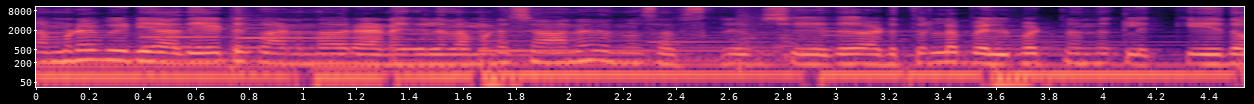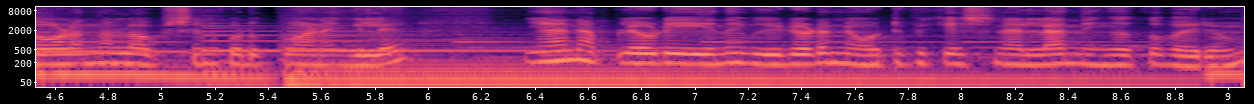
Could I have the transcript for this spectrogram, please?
നമ്മുടെ വീഡിയോ ആദ്യമായിട്ട് കാണുന്നവരാണെങ്കിൽ നമ്മുടെ ചാനൽ ഒന്ന് സബ്സ്ക്രൈബ് ചെയ്ത് അടുത്തുള്ള ബെൽ ബട്ടൺ ഒന്ന് ക്ലിക്ക് ചെയ്ത് ഓൾ എന്നുള്ള ഓപ്ഷൻ കൊടുക്കുവാണെങ്കിൽ ഞാൻ അപ്ലോഡ് ചെയ്യുന്ന വീഡിയോയുടെ നോട്ടിഫിക്കേഷൻ എല്ലാം നിങ്ങൾക്ക് വരും.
